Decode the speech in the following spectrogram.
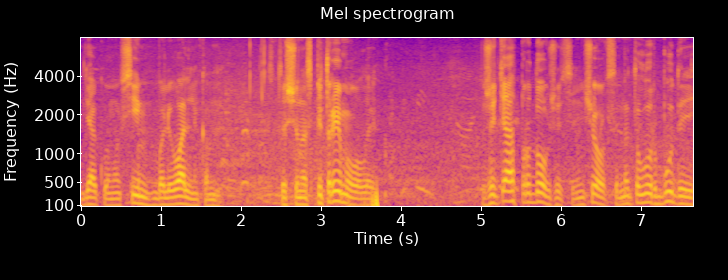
дякуємо всім болівальникам, те, що нас підтримували. Життя продовжується, нічого, все металур буде, і,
